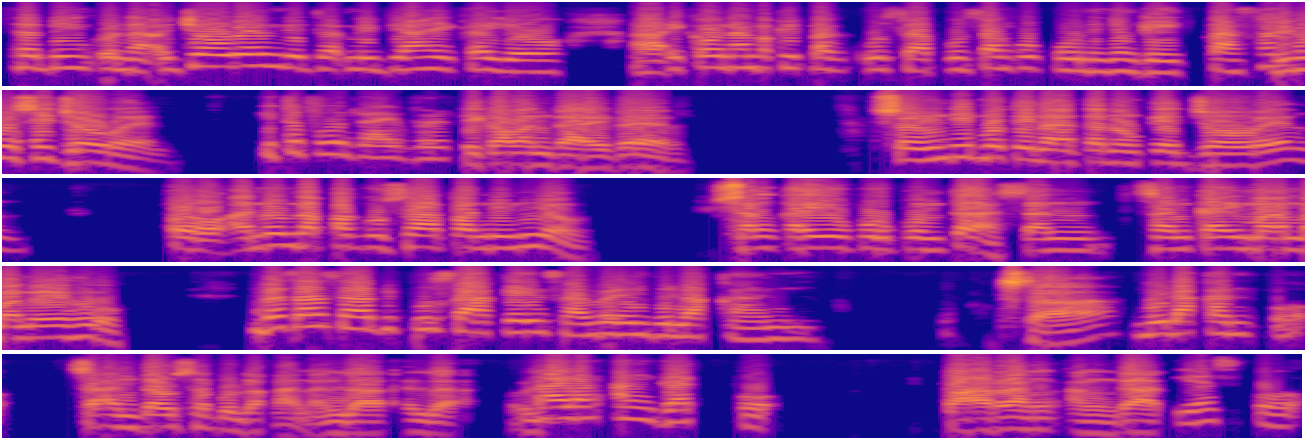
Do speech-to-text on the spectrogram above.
sabihin ko na, Joel, may, may biyahe kayo, ah, ikaw na makipag-usap kung saan kukunin yung gate pass. Sino si Joel? Ito po driver. Ikaw ang driver. So, hindi mo tinatanong kay Joel, o ano napag-usapan ninyo? Saan kayo pupunta? Saan, saan kayo mamaneho? Basta sabi po sa akin, somewhere in Bulacan. Sa? Bulacan po. Saan daw sa Bulacan? Ang la, la- Parang anggat po. parang anggat. Yes po.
